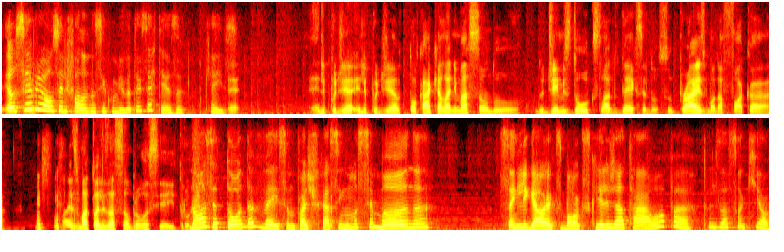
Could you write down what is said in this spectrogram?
Eu sempre ouço ele falando assim comigo, eu tenho certeza que é isso. É. Ele podia, ele podia tocar aquela animação do, do James Dokes lá do Dexter, do Surprise, motherfucker. Mais uma atualização pra você aí, trouxa. Nossa, é toda vez. Você não pode ficar assim uma semana sem ligar o Xbox que ele já tá. Opa, atualização aqui, ó.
